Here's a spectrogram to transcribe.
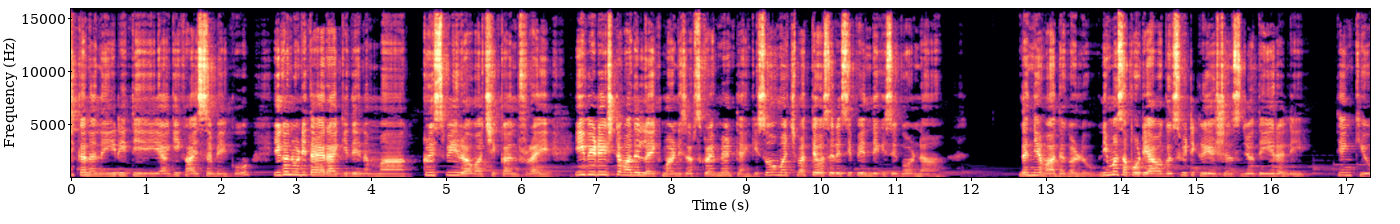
ಚಿಕನನ್ನು ಈ ರೀತಿಯಾಗಿ ಕಾಯಿಸಬೇಕು. ಈಗ ನೋಡಿ ತಯಾರಾಗಿದೆ ನಮ್ಮ ಕ್ರಿಸ್ಪಿ ರವಾ ಚಿಕನ್ ಫ್ರೈ ಈ ವಿಡಿಯೋ ಇಷ್ಟವಾದ ಲೈಕ್ ಮಾಡಿ ಸಬ್ಸ್ಕ್ರೈಬ್ ಮಾಡಿ. ಥ್ಯಾಂಕ್ ಯು ಸೋ ಮಚ್ ಮತ್ತೆ ಹೊಸ ರೆಸಿಪಿಯೊಂದಿಗೆ ಸಿಗೋಣ. ಧನ್ಯವಾದಗಳು. ನಿಮ್ಮ ಸಪೋರ್ಟ್ ಯಾವಾಗಲೂ ಸ್ವೀಟಿ ಕ್ರಿಯೇಷನ್ಸ್ ಜೊತೆ ಇರಲಿ. ಥ್ಯಾಂಕ್ ಯು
